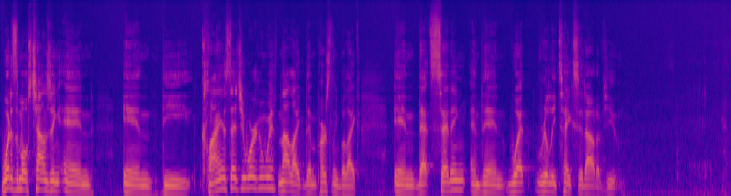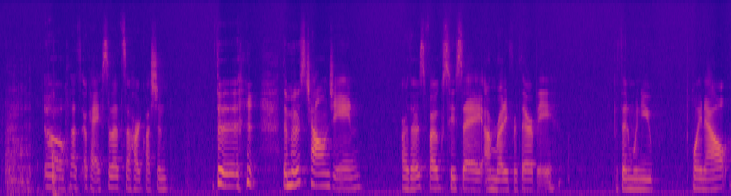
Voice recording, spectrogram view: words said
what is the most challenging in in the clients that you're working with? Not like them personally, but like in that setting and then what really takes it out of you? oh, that's okay. So that's a hard question. The, the most challenging are those folks who say, I'm ready for therapy. But then when you point out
